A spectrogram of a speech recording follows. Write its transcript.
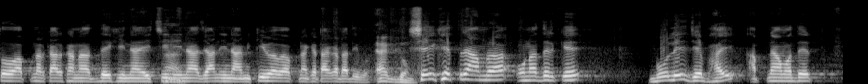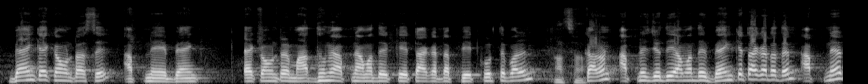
তো আপনার কারখানা দেখি নাই চিনি না জানি না আমি কীভাবে আপনাকে টাকাটা দিব? একদম। সেই ক্ষেত্রে আমরা ওনাদেরকে বলি যে ভাই আপনি আমাদের ব্যাংক অ্যাকাউন্ট আছে। আপনি ব্যাংক অ্যাকাউন্টের মাধ্যমে আপনি আমাদেরকে টাকাটা পেড করতে পারেন। আচ্ছা। কারণ আপনি যদি আমাদের ব্যাংকে টাকাটা দেন আপনার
